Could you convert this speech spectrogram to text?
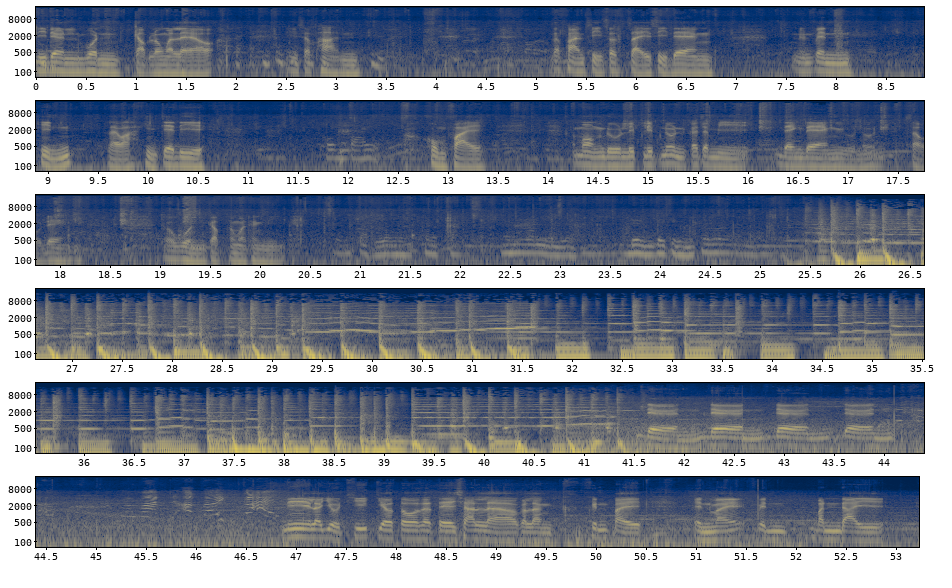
นี่เดินวนกลับลงมาแล้วนี่สะพานสะพานสีสดใสสีแดงนั่นเป็นหินอะไรวะหินเจดีย์โคมไฟโคมไฟ มองดูลิบลิบนุ่นก็จะมีแดงแดงอยู่นุ่นเสาแดง ก็วนกลับลงมาทางนี้กลับลงทางกลับนั่นเดินไปถึงข้างหน้า เดินเดินเดินเดิน นี่เราอยู่ที่เกียวโตสเตชันแล้วกำลังขึ้นไปเห็นไหมเป็นบันได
